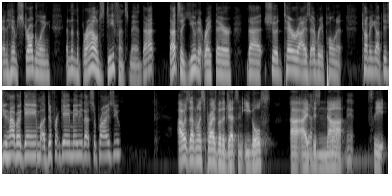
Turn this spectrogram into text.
and him struggling. And then the Browns defense, man, that that's a unit right there that should terrorize every opponent coming up. Did you have a game, a different game maybe that surprised you? I was definitely surprised by the Jets and Eagles. Uh, I Yes. did Oh, not man. see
